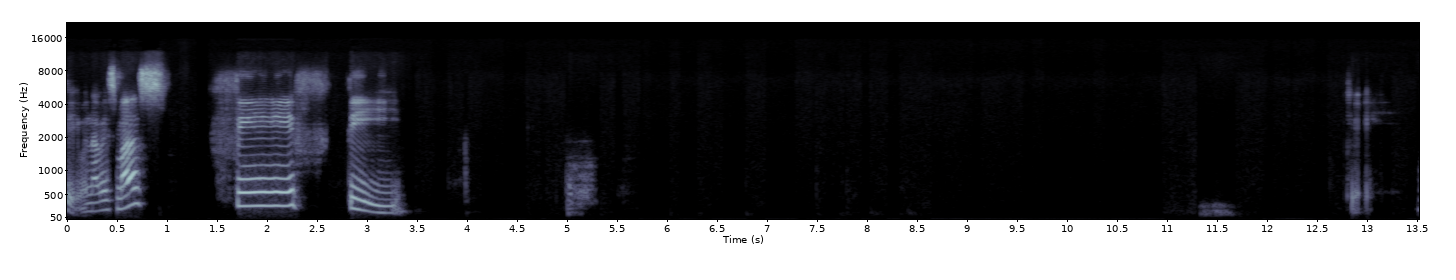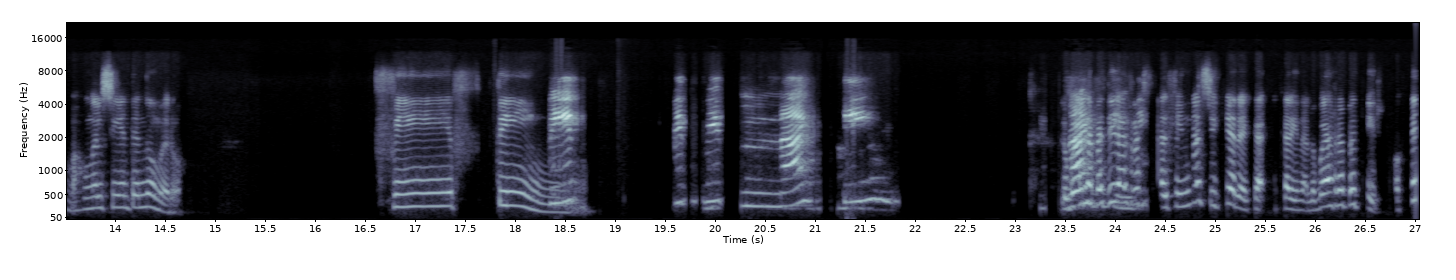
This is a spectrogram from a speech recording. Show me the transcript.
Ok, una vez más. 50. Ok, vamos con el siguiente número. 15. Fif- fif- fif- Nineteen. Lo voy a repetir al, final si quiere, Ka- Karina, lo voy a repetir, ¿ok?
